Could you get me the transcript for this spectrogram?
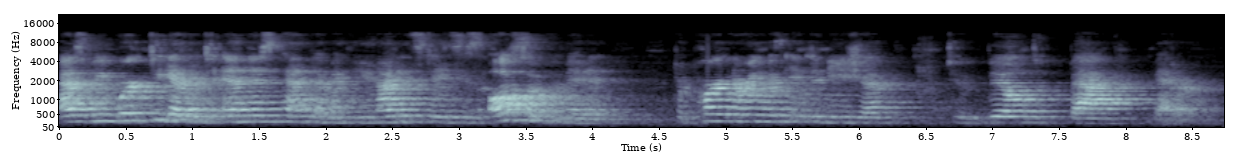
As we work together to end this pandemic, the United States is also committed to partnering with Indonesia to build back better.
